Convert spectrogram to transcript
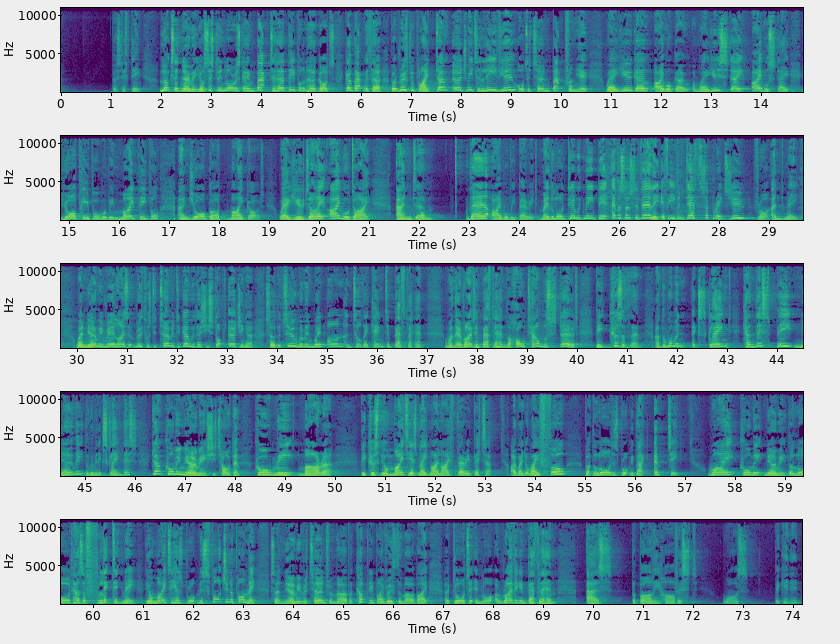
Verse 15. Look, said Naomi, your sister in law is going back to her people and her gods. Go back with her. But Ruth replied, Don't urge me to leave you or to turn back from you. Where you go, I will go. And where you stay, I will stay. Your people will be my people, and your God, my God. Where you die, I will die. And um, there I will be buried. May the Lord deal with me, be it ever so severely, if even death separates you from and me. When Naomi realized that Ruth was determined to go with her, she stopped urging her. So the two women went on until they came to Bethlehem. And when they arrived in Bethlehem, the whole town was stirred because of them. And the woman exclaimed, Can this be Naomi? The women exclaimed this. Don't call me Naomi, she told them. Call me Mara because the Almighty has made my life very bitter. I went away full, but the Lord has brought me back empty. Why call me Naomi? The Lord has afflicted me. The Almighty has brought misfortune upon me. So Naomi returned from Moab, accompanied by Ruth the Moabite, her daughter in law, arriving in Bethlehem as the barley harvest was beginning.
